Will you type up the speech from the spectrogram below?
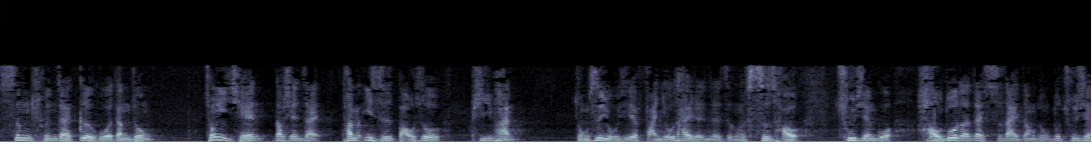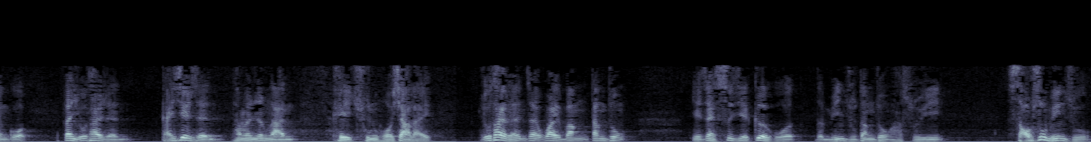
生存在各国当中，从以前到现在，他们一直饱受批判，总是有一些反犹太人的这种思潮出现过，好多的在时代当中都出现过。但犹太人感谢神，他们仍然可以存活下来。犹太人在外邦当中，也在世界各国的民族当中啊，属于少数民族，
